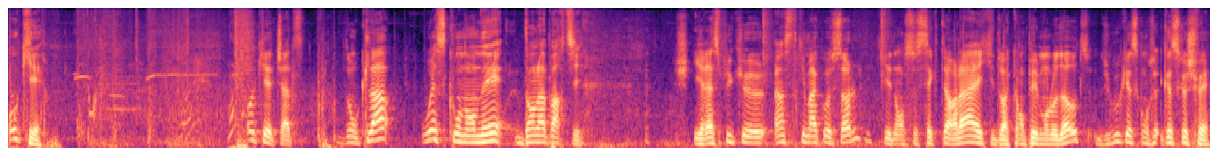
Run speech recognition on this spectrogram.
Ok. Ok chat. Donc là, où est-ce qu'on en est dans la partie Il reste plus qu'un streamac au sol qui est dans ce secteur là et qui doit camper mon loadout. Du coup, qu'est-ce fait- qu'est-ce que je fais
